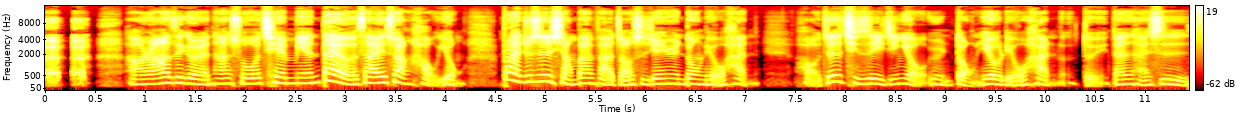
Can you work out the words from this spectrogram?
好，然后这个人他说，浅眠戴耳塞算好用，不然就是想办法找时间运动流汗。好，就是其实已经有运动，也有流汗了，对，但是还是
